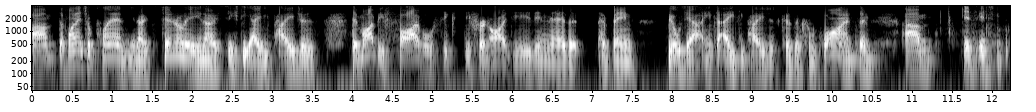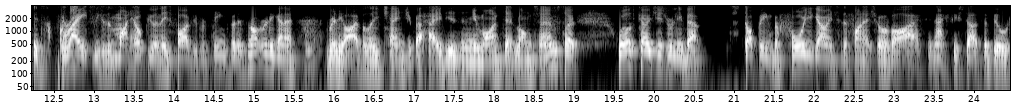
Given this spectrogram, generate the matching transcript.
Um, the financial plan, you know, it's generally, you know, 60, 80 pages. There might be five or six different ideas in there that have been built out into 80 pages because of compliance. And um, it's it's it's great because it might help you in these five different things, but it's not really going to really, I believe, change your behaviours and your mindset long term. So, wealth coach is really about stopping before you go into the financial advice and actually start to build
